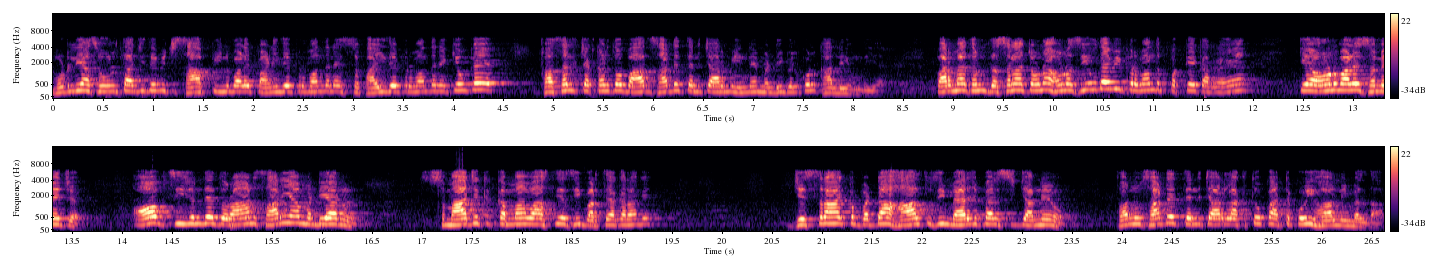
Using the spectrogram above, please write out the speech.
ਮੁੱਢਲੀਆਂ ਸਹੂਲਤਾਂ ਜਿਹਦੇ ਵਿੱਚ ਸਾਫ਼ ਪੀਣ ਵਾਲੇ ਪਾਣੀ ਦੇ ਪ੍ਰਬੰਧ ਨੇ ਸਫ਼ਾਈ ਦੇ ਪ੍ਰਬੰਧ ਨੇ ਕਿਉਂਕਿ ਫਸਲ ਚੱਕਣ ਤੋਂ ਬਾਅਦ ਸਾਢੇ ਤਿੰਨ 4 ਮਹੀਨੇ ਮੰਡੀ ਬਿਲਕੁਲ ਖਾਲੀ ਹੁੰਦੀ ਹੈ। ਪਰ ਮੈਂ ਤੁਹਾਨੂੰ ਦੱਸਣਾ ਚਾਹੁੰਦਾ ਹੁਣ ਅਸੀਂ ਉਹਦੇ ਵੀ ਪ੍ਰਬੰਧ ਪੱਕੇ ਕਰ ਰਹੇ ਹਾਂ ਕਿ ਆਉਣ ਵਾਲੇ ਸਮੇਂ 'ਚ ਆਫ ਸੀਜ਼ਨ ਦੇ ਦੌਰਾਨ ਸਾਰੀਆਂ ਮੰਡੀਆਂ ਨੂੰ ਸਮਾਜਿਕ ਕੰਮਾਂ ਵਾਸਤੇ ਅਸੀਂ ਵਰਤਿਆ ਕਰਾਂਗੇ। ਜਿਸ ਤਰ੍ਹਾਂ ਇੱਕ ਵੱਡਾ ਹਾਲ ਤੁਸੀਂ ਮੈਰਿਜ ਪੈਲਸ 'ਚ ਜਾਂਦੇ ਹੋ, ਤੁਹਾਨੂੰ 3.5 4 ਲੱਖ ਤੋਂ ਘੱਟ ਕੋਈ ਹਾਲ ਨਹੀਂ ਮਿਲਦਾ।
